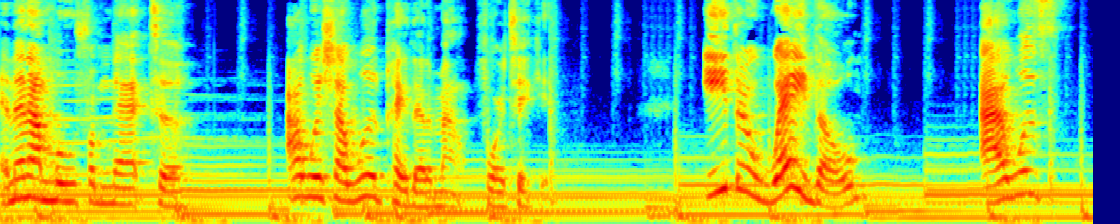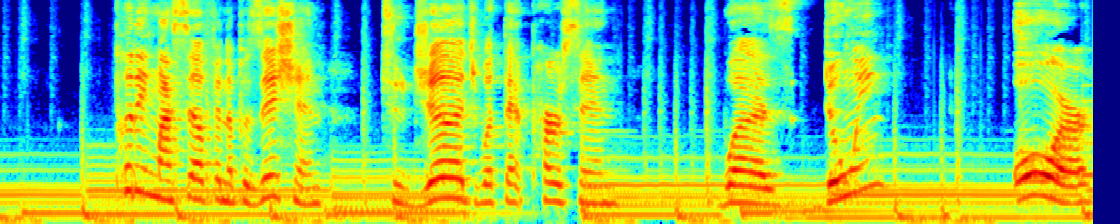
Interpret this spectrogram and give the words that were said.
And then I move from that to, I wish I would pay that amount for a ticket. Either way, though, I was putting myself in a position to judge what that person was doing or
